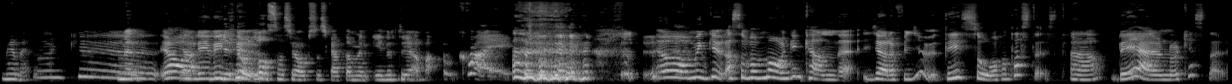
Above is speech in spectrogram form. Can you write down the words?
med mig. Men gud. Men- ja, men det är väl Då kul. låtsas jag också skratta men inuti jag bara I'm crying. ja men gud, alltså vad magen kan göra för ljud, det är så fantastiskt. ja. Det är en orkester.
